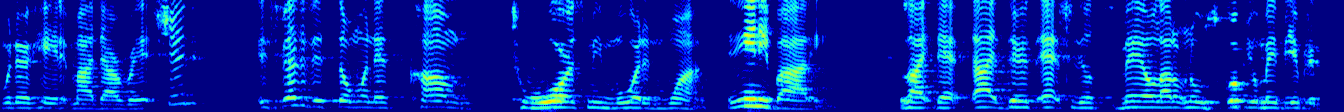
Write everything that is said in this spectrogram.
when they're headed my direction especially if it's someone that's come towards me more than once. Anybody like that. I, there's actually a smell. I don't know. Scorpio may be able to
